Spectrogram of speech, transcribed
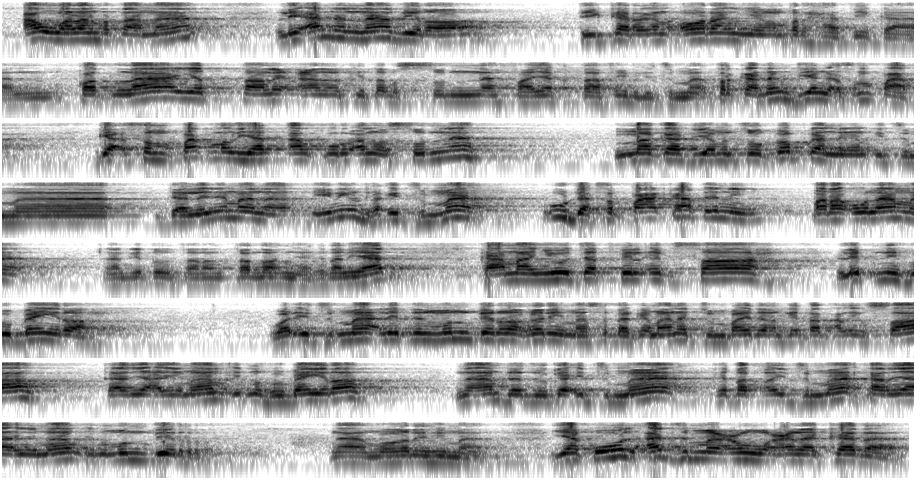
Awalan pertama, li'anna an-nadhira dikarenakan orang yang memperhatikan qad la yattali' al kitab sunnah fayaktafi bil ijma' terkadang dia enggak sempat. Enggak sempat melihat Al-Qur'an was sunnah maka dia mencukupkan dengan ijma' dalilnya mana? Ini udah ijma' udah sepakat ini para ulama. Nah gitu contohnya. Kita lihat kama yujad fil ifsah libni hubairah wal ijma' libni mundir wa ghairihi sebagaimana jumpai dalam kitab al-ifsah karya Imam Ibnu Hubairah Naam dan juga ijma' kitab ijma' karya Imam Ibnu Mundir. Nah, wa Yaqul ajma'u 'ala kadza.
